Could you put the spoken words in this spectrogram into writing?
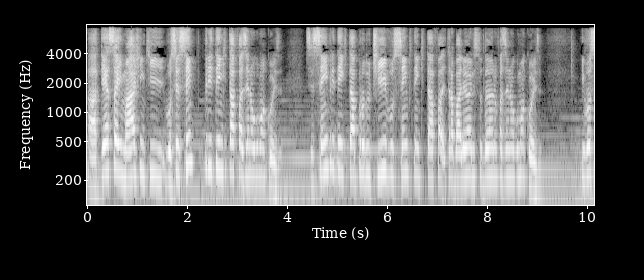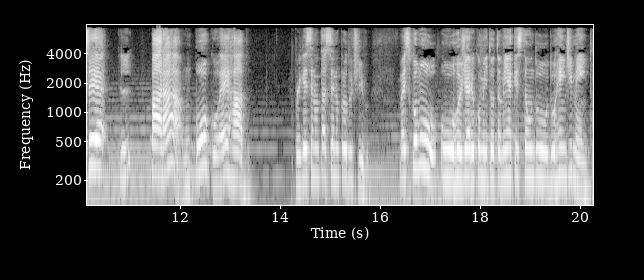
a ter essa imagem que você sempre tem que estar tá fazendo alguma coisa. Você sempre tem que estar tá produtivo, sempre tem que estar tá trabalhando, estudando, fazendo alguma coisa. E você parar um pouco é errado, porque você não está sendo produtivo. Mas como o Rogério comentou também a questão do, do rendimento.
